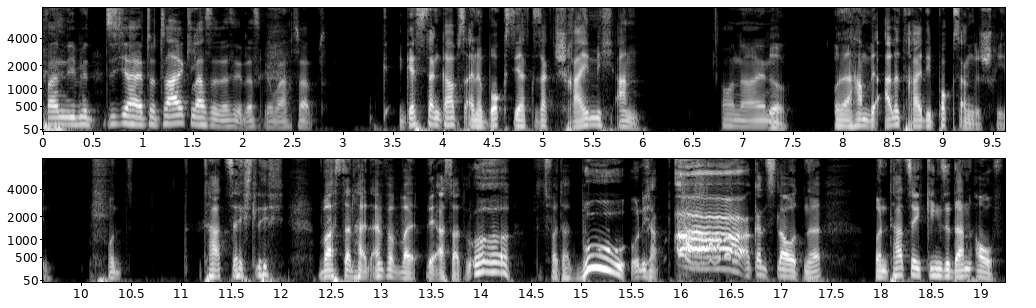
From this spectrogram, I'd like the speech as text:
Fanden die mit Sicherheit total klasse, dass ihr das gemacht habt. Gestern gab es eine Box, die hat gesagt, schrei mich an. Oh nein. So. Und dann haben wir alle drei die Box angeschrien. Und tatsächlich war es dann halt einfach, weil der erste hat, oh, der zweite hat, buh, und ich hab, ah, ganz laut, ne? Und tatsächlich ging sie dann auf.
